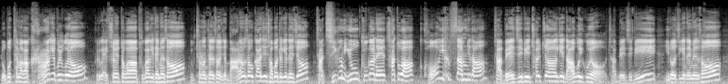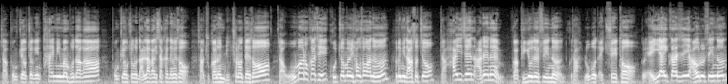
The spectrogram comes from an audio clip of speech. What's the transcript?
로봇 테마가 강하게 불고요. 그리고 액추에이터가 부각이 되면서 6천원대에서 이제 만원 선까지 접어들게 되죠. 자 지금 이 구간의 차트와 거의 흡사합니다. 자 매집이 철저하게 나오고 있고요. 자 매집이 이루어지게 되면서 자 본격적인 타이밍만 보다가 본격적으로 날아가기 시작하면서 자 주가는 6천원대에서 자 5만원까지 고점을 형성하는 흐름이 나왔었죠. 자 하이젠 RNM과 비교될 수 있는 그, 자 로봇 액추에이터 그리고 AI까지 아우를 수 있는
